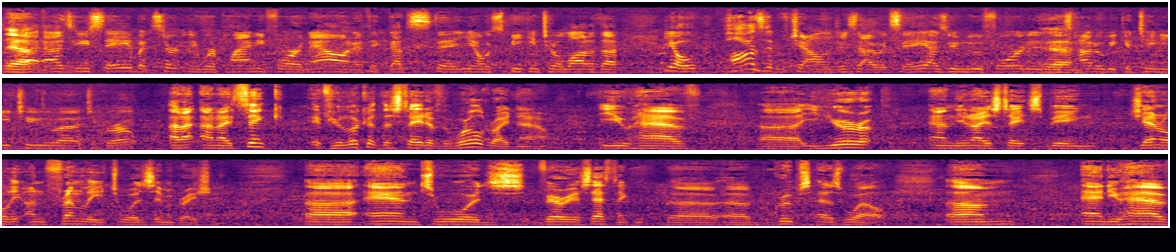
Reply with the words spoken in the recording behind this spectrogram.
Yeah. uh, as you say, but certainly we're planning for it now, and I think that's the, you know speaking to a lot of the you know positive challenges I would say as we move forward is, Yeah. is how do we continue to uh, to grow. And I, and I think if you look at the state of the world right now, you have uh, Europe and the United States being generally unfriendly towards immigration uh, and towards various ethnic uh, uh, groups as well. Um, and you have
